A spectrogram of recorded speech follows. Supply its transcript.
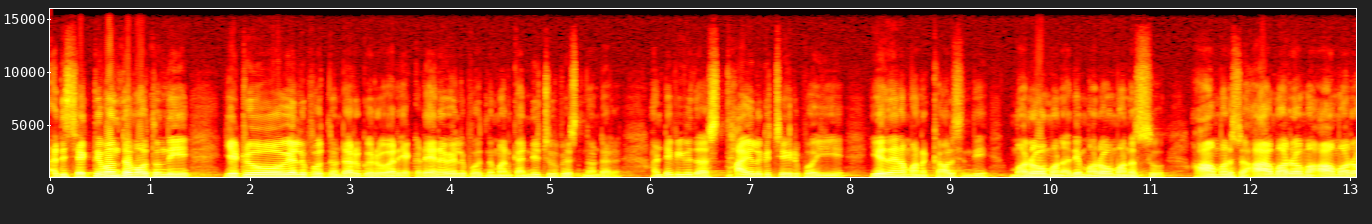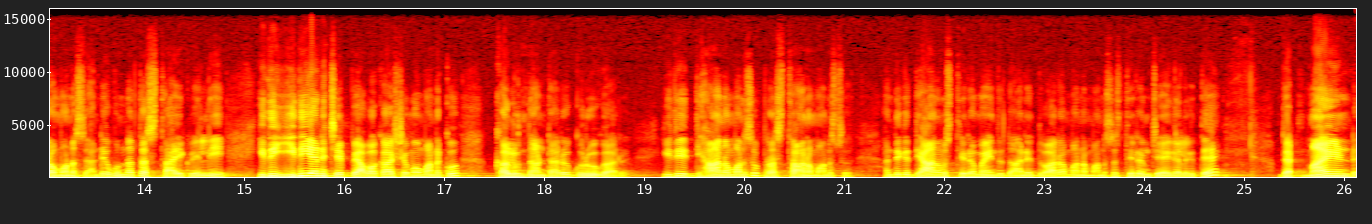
అది శక్తివంతమవుతుంది. ఎటో వెళ్ళిపోతుంటారు గురువారు ఎక్కడైనా వెళ్ళిపోతుంది మనకు అన్నీ చూపిస్తుంటారు. అంటే వివిధ స్థాయిలకు చేరిపోయి ఏదైనా మనకు కావాల్సింది మరో మన అదే మరో మనస్సు ఆ మనసు ఆ మరో ఆ మరో మనసు అంటే ఉన్నత స్థాయికి వెళ్ళి ఇది ఇది అని చెప్పే అవకాశము మనకు కలుగుతుందంటారు గురువుగారు. ఇది ధ్యాన మనసు ప్రస్థాన మనసు. అందుకే ధ్యానం స్థిరమైంది దాని ద్వారా మన మనసు స్థిరం చేయగలిగితే దట్ మైండ్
